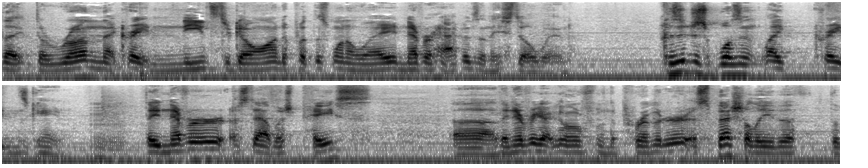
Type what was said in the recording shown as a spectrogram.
like the run that Creighton needs to go on to put this one away never happens and they still win because it just wasn't like Creighton's game. Mm-hmm. They never established pace. Uh, they never got going from the perimeter, especially the, the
